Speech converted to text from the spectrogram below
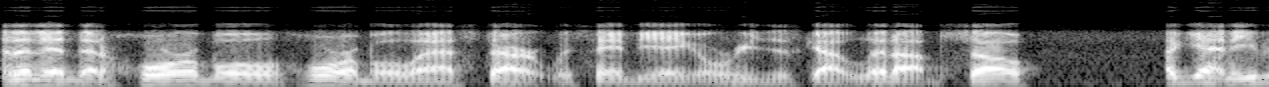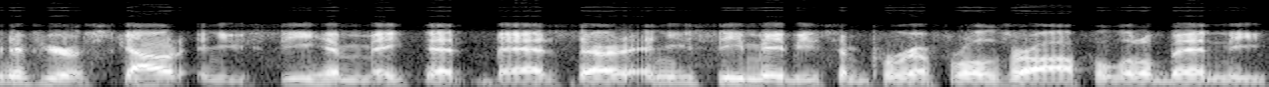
And then had that horrible, horrible last start with San Diego where he just got lit up. So, again, even if you're a scout and you see him make that bad start and you see maybe some peripherals are off a little bit and he,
